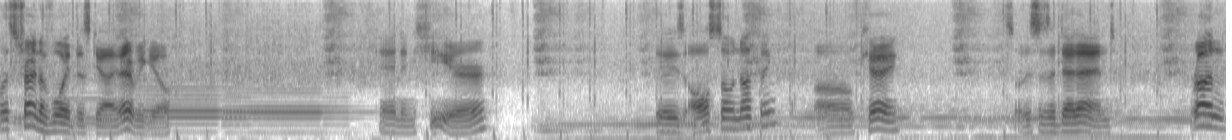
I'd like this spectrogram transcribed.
let's try and avoid this guy. There we go. And in here is also nothing? Okay. So this is a dead end. Run!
